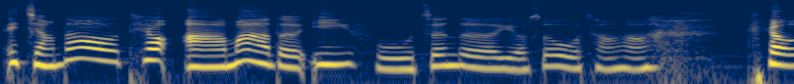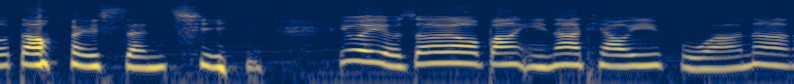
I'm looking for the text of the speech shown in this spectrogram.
哎，讲到挑阿妈的衣服，真的有时候我常常。挑到会生气，因为有时候要帮伊娜挑衣服啊。那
